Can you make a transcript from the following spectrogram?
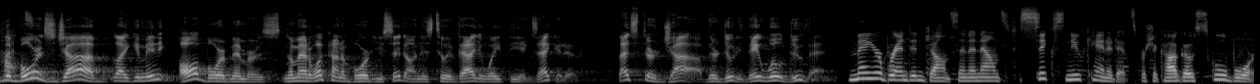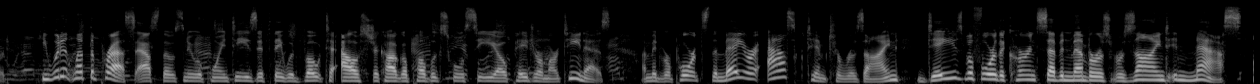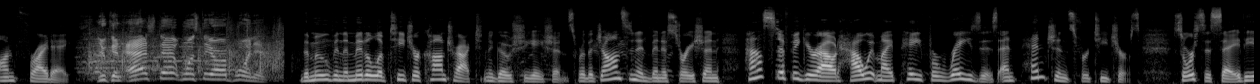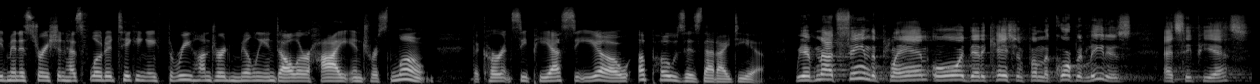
The board's job, like in many, all board members, no matter what kind of board you sit on, is to evaluate the executive. That's their job, their duty. They will do that. Mayor Brandon Johnson announced six new candidates for Chicago's school board. He wouldn't let the press ask those new appointees if they would vote to oust Chicago Public Schools CEO Pedro Martinez. Amid reports, the mayor asked him to resign days before the current seven members resigned in mass on Friday. You can ask that once they are appointed. The move in the middle of teacher contract negotiations, where the Johnson administration has to figure out how it might pay for raises and pensions for teachers. Sources say the administration has floated taking a $300 million high interest loan. The current CPS CEO opposes that idea. We have not seen the plan or dedication from the corporate leaders at CPS,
